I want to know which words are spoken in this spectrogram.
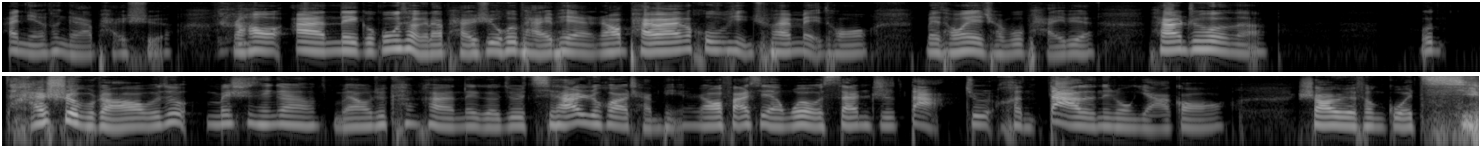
按年份给它排序，然后按那个功效给它排序，会排一遍，然后排完护肤品去排美瞳，美瞳也全部排一遍，排完之后呢，我还睡不着，我就没事情干，怎么样？我就看看那个就是其他日化产品，然后发现我有三支大，就是很大的那种牙膏，十二月份过期，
